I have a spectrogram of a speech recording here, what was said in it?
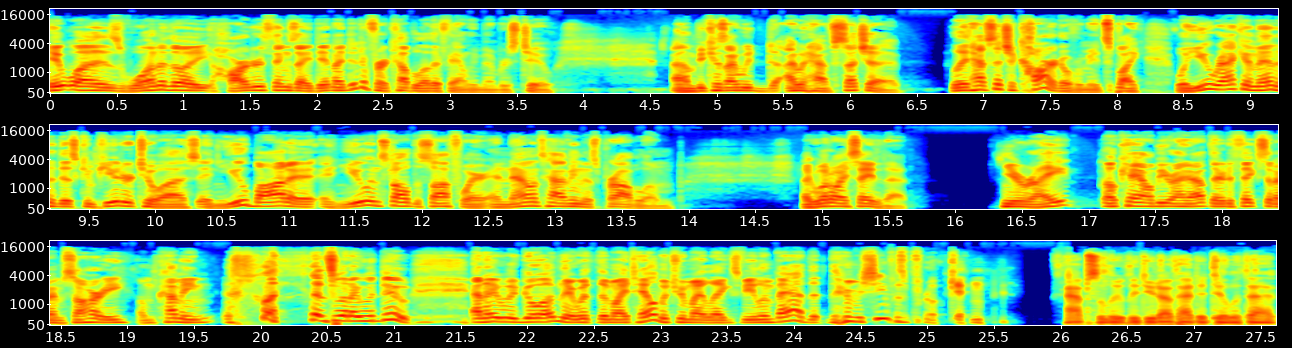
it was one of the harder things I did. And I did it for a couple other family members too um, because I would I would have such a well, they'd have such a card over me. It's like, well, you recommended this computer to us, and you bought it, and you installed the software, and now it's having this problem. Like, what do I say to that? You're right. Okay, I'll be right out there to fix it. I'm sorry. I'm coming. That's what I would do, and I would go on there with the, my tail between my legs, feeling bad that their machine was broken. Absolutely, dude. I've had to deal with that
